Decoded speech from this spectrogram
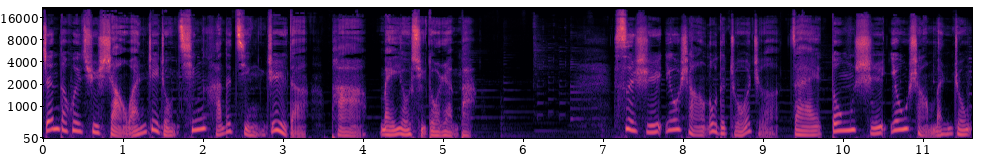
真的会去赏玩这种清寒的景致的，怕没有许多人吧。四时优赏录的作者在东石优赏门中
